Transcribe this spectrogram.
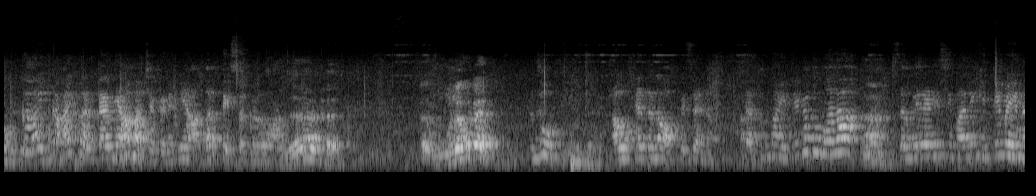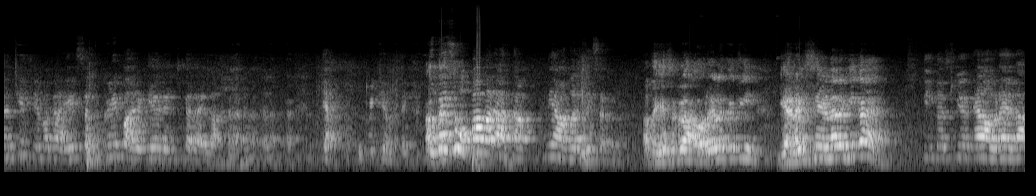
अहो काय काय करताय? या माझ्याकडे मी आवडते सगळं. अगं मुलं कुठे आहेत? झोपली. अहो उद्या त्याला ऑफिस आहे ना. त्यातून माहितीये का तुम्हाला. समीर आणि सीमाने किती मेहनत घेतली बघा हे सगळी पार्टी अरेंज करायला. या मी ठेवते. तुम्ही झोपावर आता. मी आवडते सगळं. आता हे सगळं आवरायला कधी? गॅलेक्सी येणार आहे की काय? ती कसली होती आवरायला?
